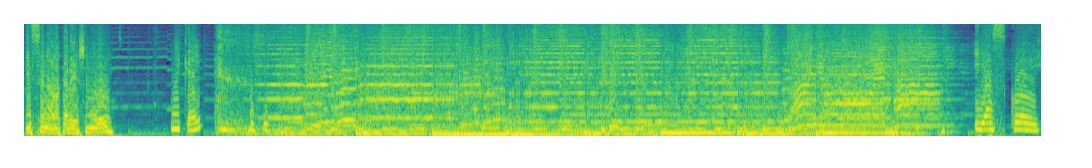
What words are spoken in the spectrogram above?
izena bakarrik esango dugu. Mikel. Iazkoei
